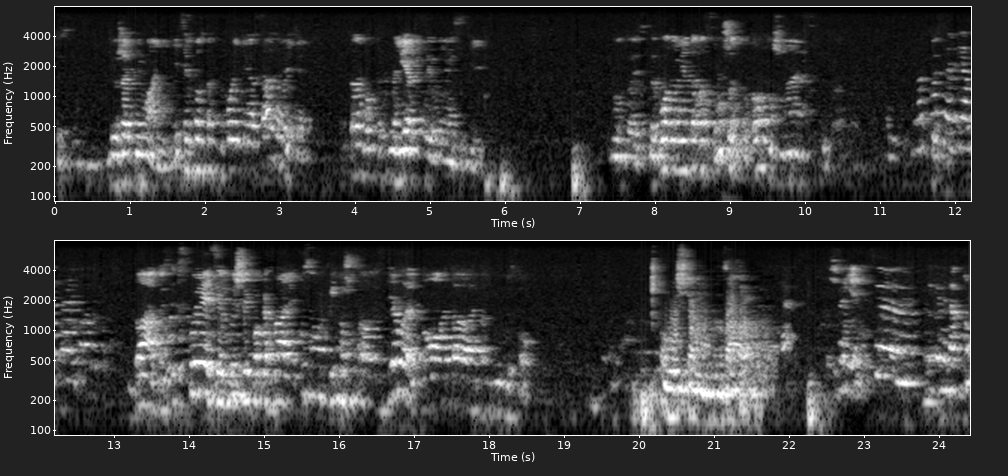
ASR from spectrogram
То есть держать внимание. Если вы просто приходите и рассказываете, это вот как на лекции в университете. Ну, то есть, до какого момента вас слушают, потом начинается скука. У нас просто реал-тайм. Да, то есть экспрессия вышли показали, пусть он криво что-то сделает, но это, это будет высоко. Учтем завтра. Еще есть э, рекомендации?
